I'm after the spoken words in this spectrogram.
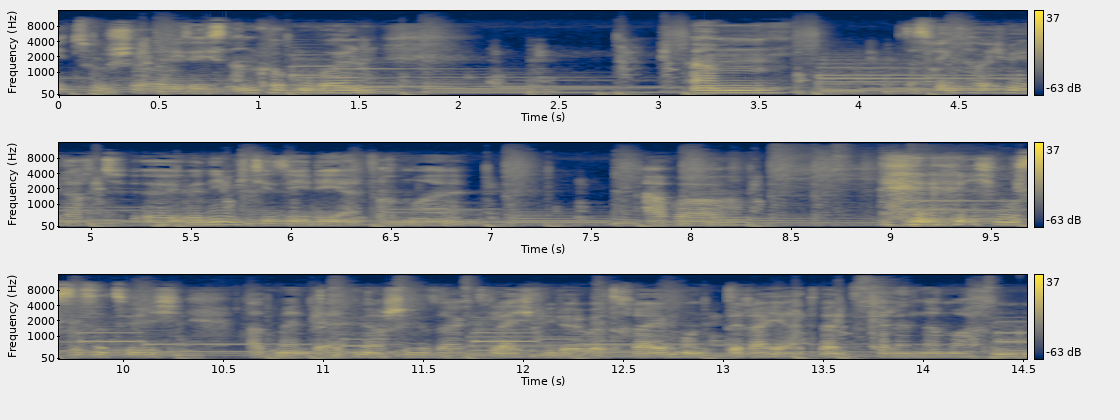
die Zuschauer, die sich es angucken wollen. Ähm, deswegen habe ich mir gedacht, äh, übernehme ich diese Idee einfach mal. Aber ich muss das natürlich, hat mein Dad mir auch schon gesagt, gleich wieder übertreiben und drei Adventskalender machen.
